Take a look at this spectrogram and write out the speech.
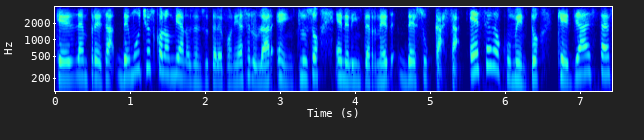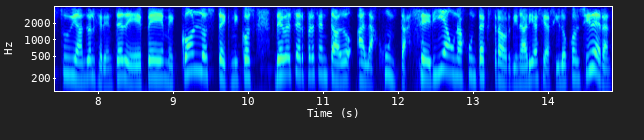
que es la empresa de muchos colombianos en su telefonía celular e incluso en el Internet de su casa. Ese documento que ya está estudiando el gerente de EPM con los técnicos debe ser presentado a la Junta. Sería una Junta extraordinaria si así lo consideran.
